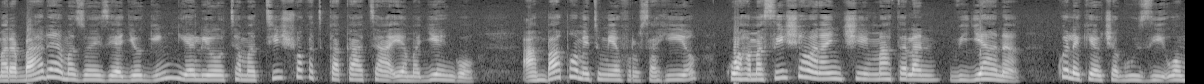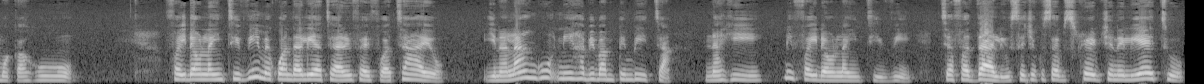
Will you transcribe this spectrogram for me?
mara baada ya mazoezi ya jogging yaliyotamatishwa katika kata ya Majengo, ambapo ametumia fursa hiyo kuwahamasisha wananchi, mathalan vijana, kuelekea uchaguzi wa mwaka huu. Faida Online TV imekuandalia taarifa ifuatayo. Jina langu ni Habiba Mpimbita na hii ni Faida Online TV. Tafadhali usiache kusubscribe chaneli yetu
